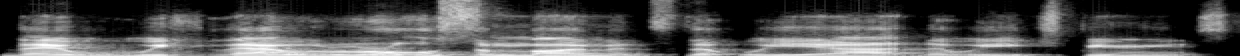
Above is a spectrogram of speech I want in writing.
they were they were awesome moments that we uh, that we experienced.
